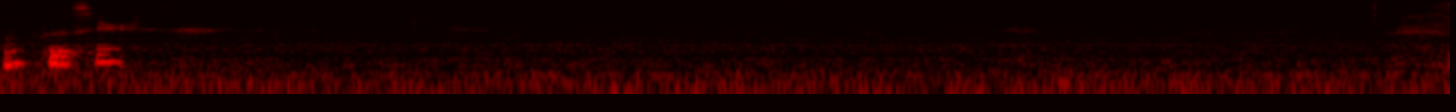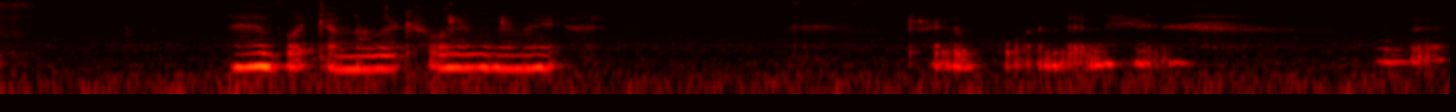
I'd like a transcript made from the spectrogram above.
A little closer. Have like another color that I might try to blend in here a little bit.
